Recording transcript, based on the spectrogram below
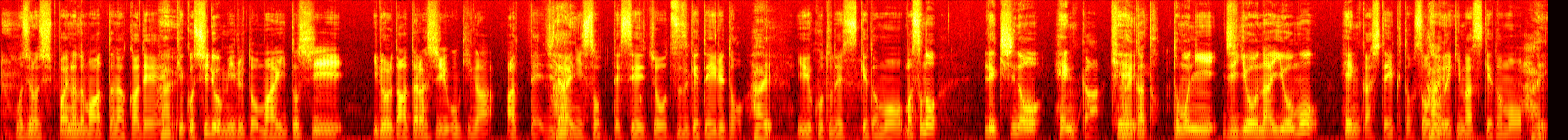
あもちろん失敗などもあった中で、はい。結構資料を見ると毎年いろいろと新しい動きがあって時代に沿って成長を続けているとはい。いうことですけども、まあ、その歴史の変化経過とともに事業内容も変化していくと想像できますけども、はい。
